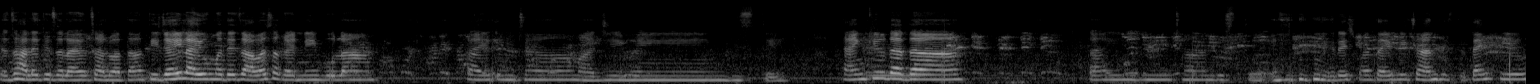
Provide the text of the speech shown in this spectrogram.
तर झालं तिचं लाईव्ह चालू आता. तिच्याही लाईव्हमध्ये जावा सगळ्यांनी बोला. ताई तुमचं माझी बहीण दिसते. थँक्यू दादा. ताई बी छान दिसते. रेश्मा ताई बी छान दिसते. थँक्यू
